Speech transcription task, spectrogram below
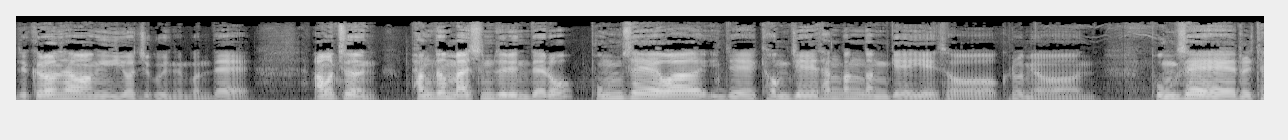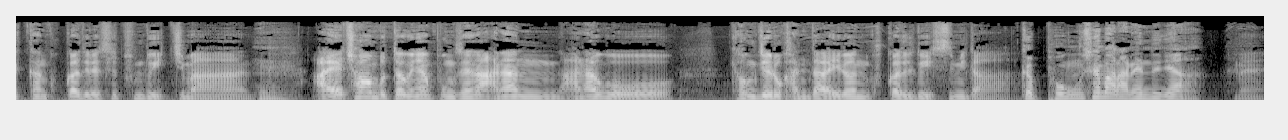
이제 그런 상황이 이어지고 있는 건데 아무튼 방금 말씀드린 대로 봉쇄와 이제 경제의 상관관계에서 그러면 봉쇄를 택한 국가들의 슬픔도 있지만 음. 아예 처음부터 그냥 봉쇄는 안, 한, 안 하고 경제로 간다 이런 국가들도 있습니다. 그러니까 봉쇄만 안 했느냐? 네.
